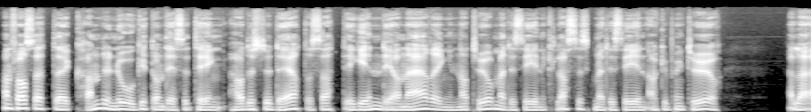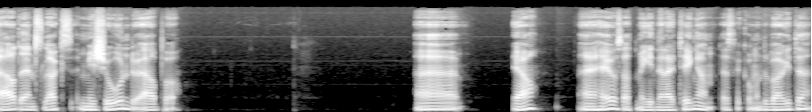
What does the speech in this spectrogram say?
Han fortsetter, kan du noe om disse ting, har du studert og satt deg inn i ernæring, naturmedisin, klassisk medisin, akupunktur, eller er det en slags misjon du er på? eh, ja, jeg har jo satt meg inn i de tingene, det skal jeg komme tilbake til.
